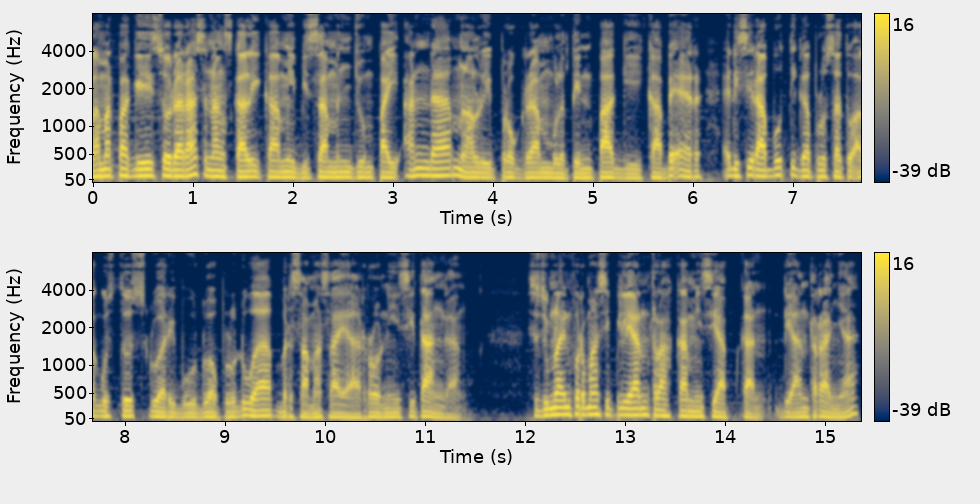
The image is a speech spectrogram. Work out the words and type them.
Selamat pagi saudara, senang sekali kami bisa menjumpai Anda melalui program Buletin Pagi KBR edisi Rabu 31 Agustus 2022 bersama saya Roni Sitanggang. Sejumlah informasi pilihan telah kami siapkan, di antaranya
